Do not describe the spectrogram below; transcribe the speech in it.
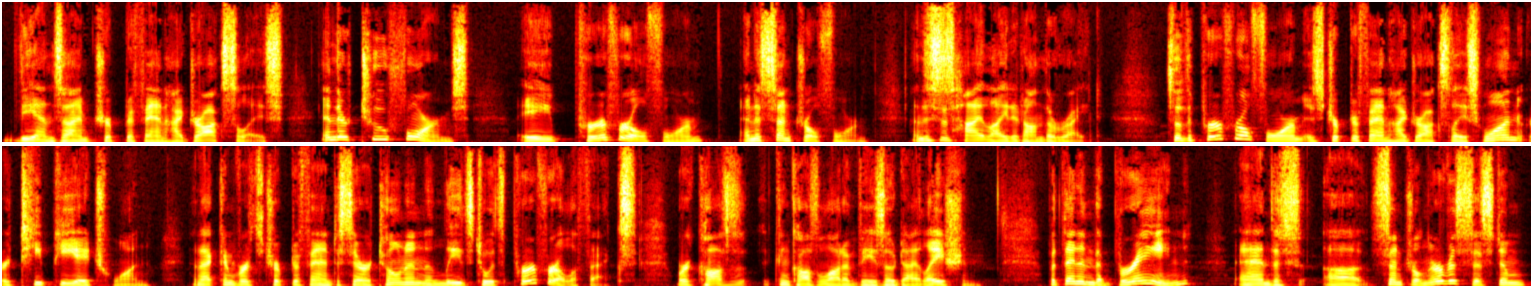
the enzyme tryptophan hydroxylase, and there are two forms a peripheral form and a central form, and this is highlighted on the right. So the peripheral form is tryptophan hydroxylase 1 or TPH1, and that converts tryptophan to serotonin and leads to its peripheral effects, where it, causes, it can cause a lot of vasodilation. But then in the brain and the uh, central nervous system,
